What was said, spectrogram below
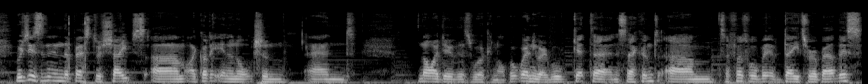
which isn't in the best of shapes. Um, I got it in an auction and no idea if this is working or not. But anyway, we'll get there in a second. Um, so first of all, a bit of data about this.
